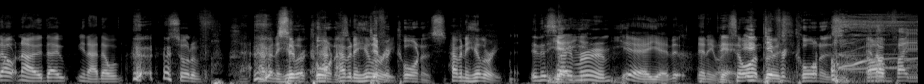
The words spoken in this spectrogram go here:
No, no, they, you know, they were sort of having a Hillary, Separate corners, having a Hillary, different corners. having a Hillary. in the Yeah, same yeah, room. Yeah, yeah. th- Anyway, Yeah, so I in I different corners. Oh, and they're, fa-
